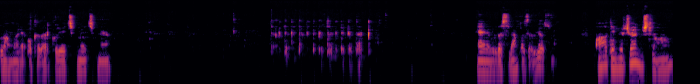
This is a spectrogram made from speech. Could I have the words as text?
Ulan var ya o kadar kuleye çıkmaya çıkmaya. Tak tak tak tak tak tak tak. Yani burada silah basabiliyorsun. Aa demirci ölmüş lan.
